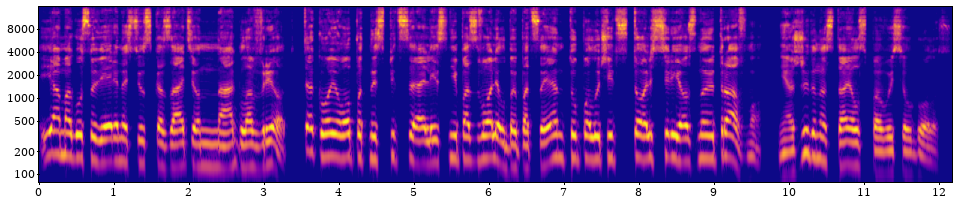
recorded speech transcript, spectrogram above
я могу с уверенностью сказать, он нагло врет. Такой опытный специалист не позволил бы пациенту получить столь серьезную травму. Неожиданно Стайлс повысил голос.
